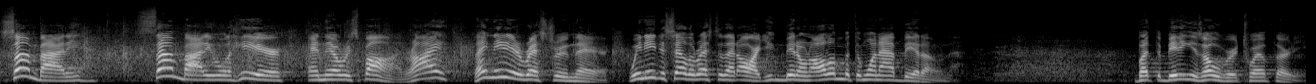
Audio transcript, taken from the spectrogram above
somebody, somebody will hear and they'll respond, right? They needed a restroom there. We need to sell the rest of that art. You can bid on all of them, but the one I bid on. but the bidding is over at 1230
